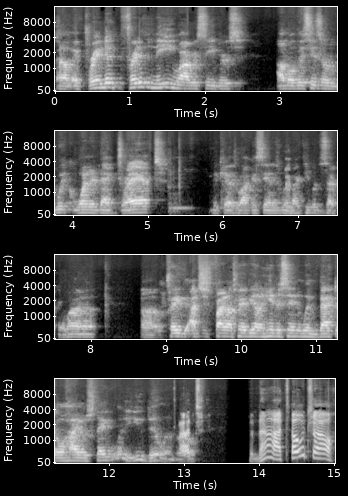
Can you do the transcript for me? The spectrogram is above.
Um, if Fred did, Fred doesn't need wide receivers, although this is a weak running back draft because Rocket Sanders went back people to South Carolina. Um, Trav, I just found out TreVeyon Henderson went back to Ohio State. What are you doing, bro? Nah, I told y'all.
